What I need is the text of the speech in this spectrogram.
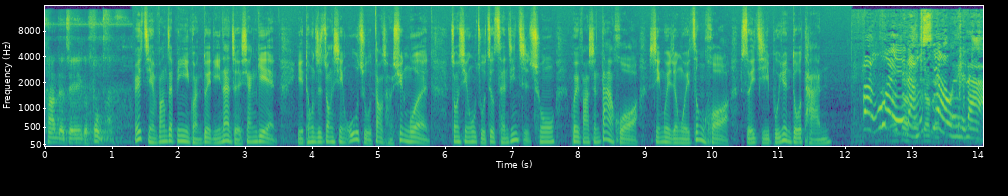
他的这一个不满。而检方在殡仪馆对罹难者相验，也通知庄姓屋主到场讯问。庄姓屋主就曾经指出，会发生大火是因为人为纵火，随即不愿多谈。放会人笑的啦，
